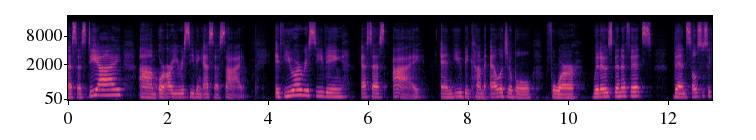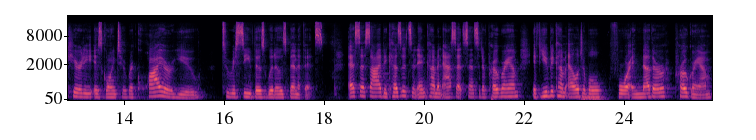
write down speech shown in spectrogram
SSDI um, or are you receiving SSI? If you are receiving SSI and you become eligible for widow's benefits, then Social Security is going to require you to receive those widow's benefits. SSI, because it's an income and asset sensitive program, if you become eligible for another program,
